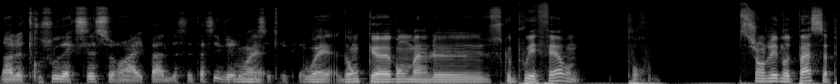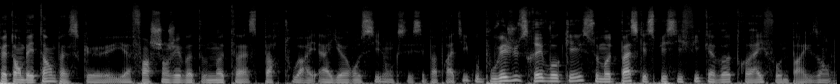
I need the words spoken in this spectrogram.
dans le trousseau d'accès sur un iPad. C'est assez verrouillé ce truc-là. Ouais, donc euh, bon ben le ce que vous pouvez faire pour changer le mot de passe, ça peut être embêtant parce qu'il va falloir changer votre mot de passe partout ailleurs aussi, donc c'est pas pratique. Vous pouvez juste révoquer ce mot de passe qui est spécifique à votre iPhone par exemple.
